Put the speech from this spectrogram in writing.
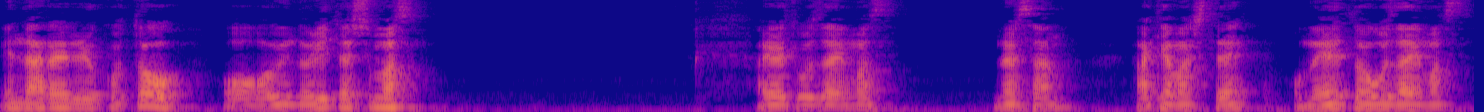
なられることをお祈りいたします。ありがとうございます。皆さん、明けましておめでとうございます。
